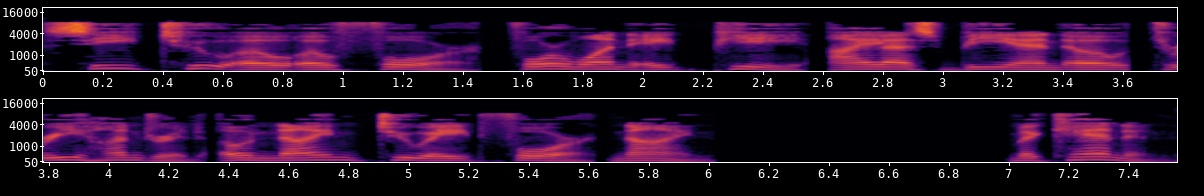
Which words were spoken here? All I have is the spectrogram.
C2004, 418p, ISBN 0-300-09284-9 McCannon,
